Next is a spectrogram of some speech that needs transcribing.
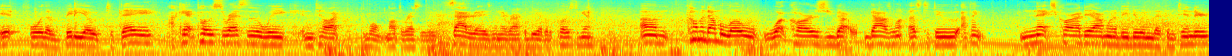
it for the video today. I can't post the rest of the week until I, well, not the rest of the week, Saturdays whenever I could be able to post again. Um, comment down below what cars you got, guys want us to do. I think next car idea I'm going to be doing the contender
